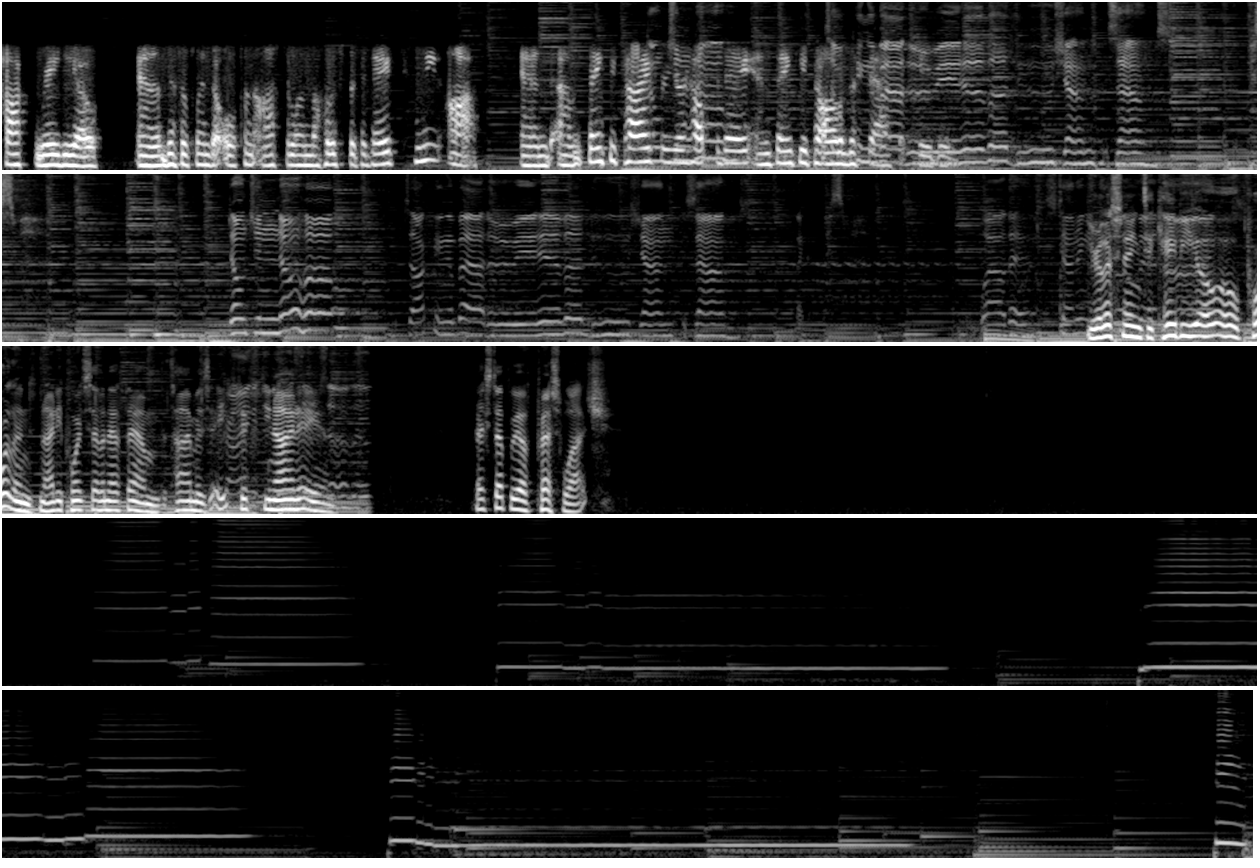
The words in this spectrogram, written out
Talk Radio. And this is Linda Olson Osterlin, the host for today. Tuning off. And um, thank you, Ty, for your help today, and thank you to all of the staff at KB. Don't you know? Talking about a revolution, it sounds like a whisper. While they're You're listening to KBOO Portland 90.7 FM. The time is 8:59 a.m. Next up, we have Press Watch. This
